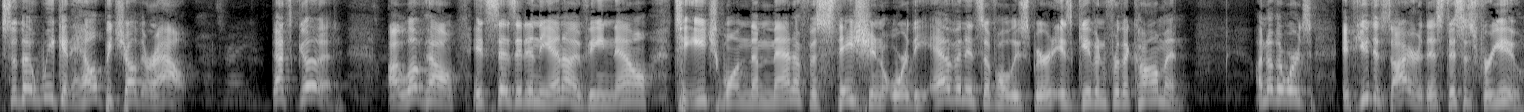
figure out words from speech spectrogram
so that we can help each other out. That's, good. I love how it says it in the NIV. Now, to each one, the manifestation or the evidence of Holy Spirit is given for the common. In other words, if you desire this, this is for you.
